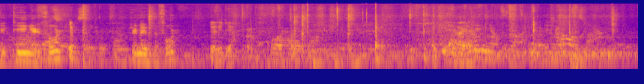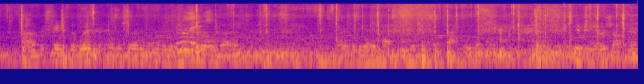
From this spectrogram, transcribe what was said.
Take 10, you're at 4. Yep. Secret zone. Remove the 4. Yeah, yeah. Four Howard Yeah, everything else is on. Everything else is fine. Uh, which means the wood, the hills are still in there, the wood is still the. Whatever the other passing You have any other shots there?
